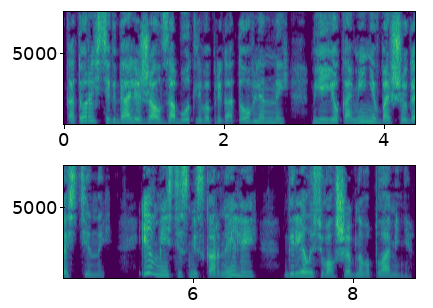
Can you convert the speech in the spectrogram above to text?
который всегда лежал заботливо приготовленный в ее камине в большой гостиной, и вместе с мисс Корнелией грелась у волшебного пламени.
